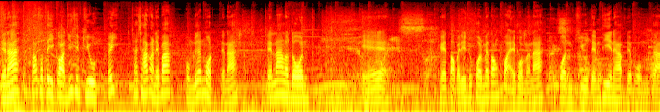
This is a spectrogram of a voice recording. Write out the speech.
เดี๋ยวนะตั้งสติก่อน20คิวเฮ้ยช้าๆก่อนได้ปะผมเลื่อนหมดเดี๋ยวนะเลนล่างเราโดนโอเคโอเคต่อไปนี้ทุกคนไม่ต้องปล่อยให้ผมแล้วนะทุกคนคิวเต็มที่นะครับเดี๋ยวผมจะ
